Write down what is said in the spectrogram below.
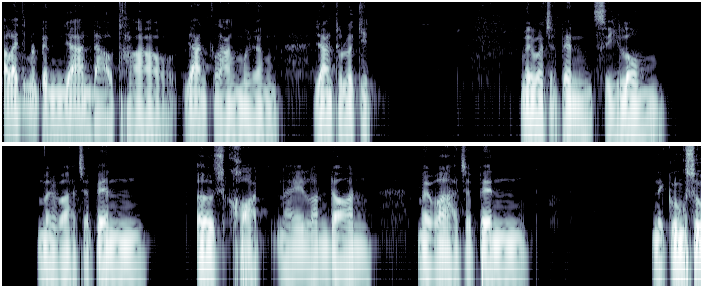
อะไรที่มันเป็นย่านดาวทาวย่านกลางเมือง ย่านธุรกิจ ไม่ว่าจะเป็นสีลม ไม่ว่าจะเป็นเออร์สคอร์ดในลอนดอน ไม่ว่าจะเป็นในกรุงซู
